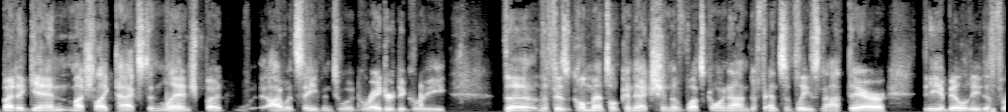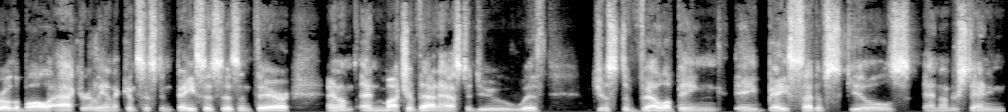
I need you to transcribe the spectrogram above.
But again, much like Paxton Lynch, but I would say even to a greater degree, the the physical mental connection of what's going on defensively is not there. The ability to throw the ball accurately on a consistent basis isn't there, and um, and much of that has to do with just developing a base set of skills and understanding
